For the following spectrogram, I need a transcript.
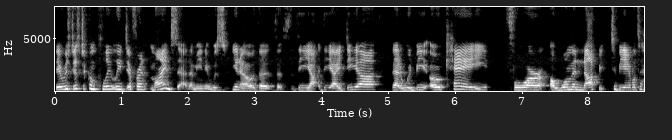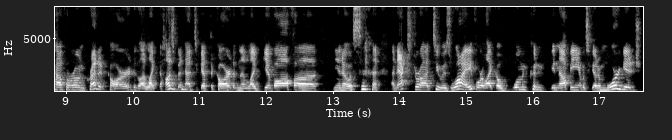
There was just a completely different mindset. I mean, it was you know the the the, the idea that it would be okay for a woman not be, to be able to have her own credit card, like the husband had to get the card and then like give off a you know an extra to his wife, or like a woman couldn't not being able to get a mortgage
